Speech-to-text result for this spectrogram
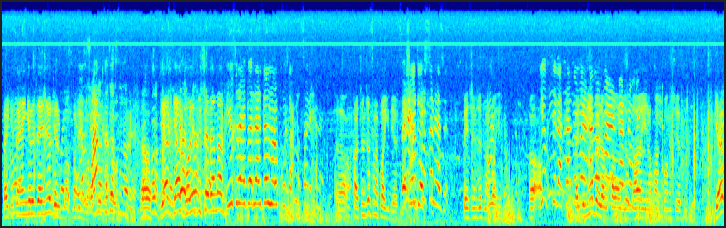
Peki sen İngilizceyi ne diyor bak buraya? Gel gel polis bir şey demez. Büyük rehberlerden okuldan. Ee, kaçıncı sınıfa gidiyorsun? Beşe geçsin hazır. Beşinci sınıfa gidiyorsun. Yok Tila, Peki niye böyle bu kadar daha iyi rahat konuşuyorsun? Gel.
